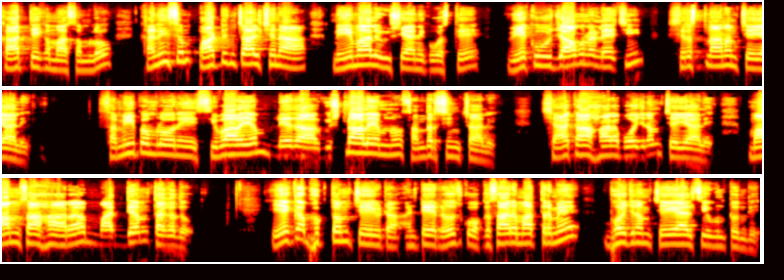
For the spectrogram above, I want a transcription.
కార్తీక మాసంలో కనీసం పాటించాల్సిన నియమాల విషయానికి వస్తే వేకువజామున లేచి శిరస్నానం చేయాలి. సమీపంలోని శివాలయం లేదా విష్ణాలయంను సందర్శించాలి. శాకాహార భోజనం చేయాలి. మాంసాహార మద్యం తగదు. ఏకభుక్తం చేయుట అంటే రోజుకు ఒకసారి మాత్రమే భోజనం చేయాల్సి ఉంటుంది.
